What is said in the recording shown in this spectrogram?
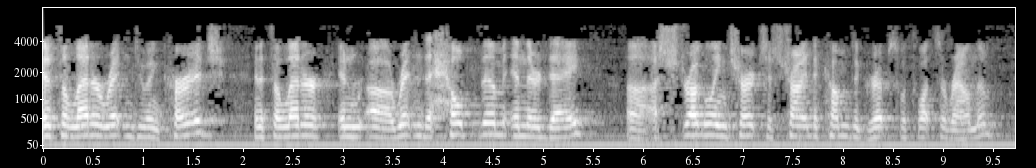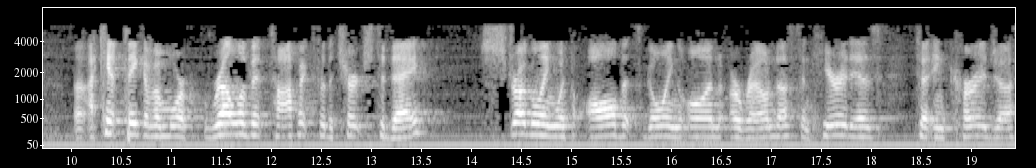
And it's a letter written to encourage, and it's a letter in, uh, written to help them in their day. Uh, a struggling church is trying to come to grips with what's around them. Uh, I can't think of a more relevant topic for the church today. Struggling with all that's going on around us, and here it is to encourage us.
